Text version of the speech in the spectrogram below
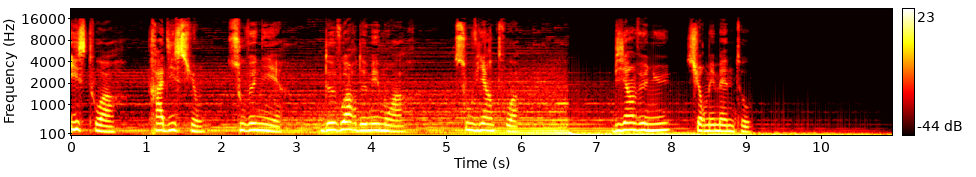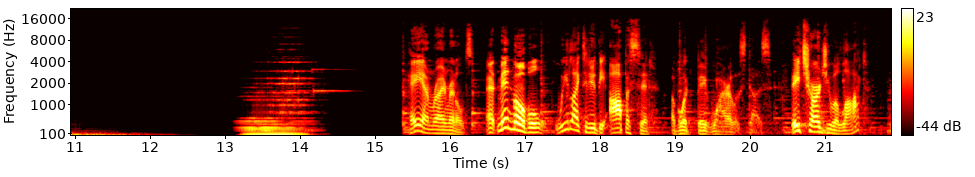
Histoire, tradition, souvenir, devoir de mémoire, souviens-toi. Bienvenue sur Memento. Hey, I'm Ryan Reynolds. At Mint Mobile, we like to do the opposite of what Big Wireless does. They charge you a lot,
